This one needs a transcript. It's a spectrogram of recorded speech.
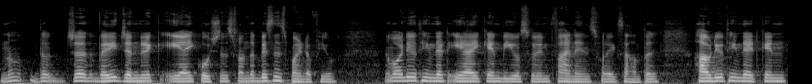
you know, the very generic AI questions from the business point of view. Now, what do you think that AI can be useful in finance, for example? How do you think that it can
